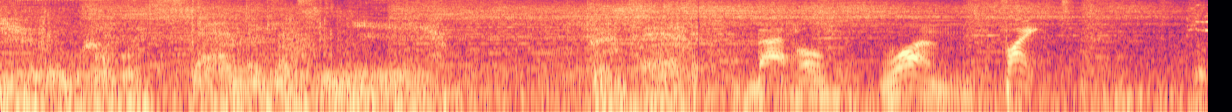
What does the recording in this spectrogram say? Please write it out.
You will stand against me. Prepare Battle one, fight! You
